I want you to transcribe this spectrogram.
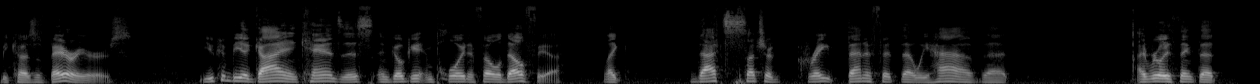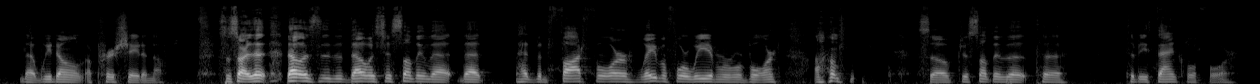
because of barriers. You can be a guy in Kansas and go get employed in Philadelphia. Like that's such a great benefit that we have that I really think that that we don't appreciate enough. So sorry that that was that was just something that that had been fought for way before we ever were born. Um, so just something to to to be thankful for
